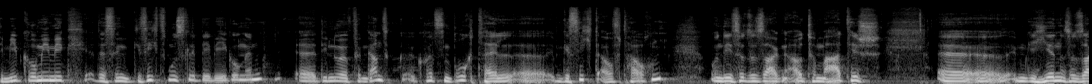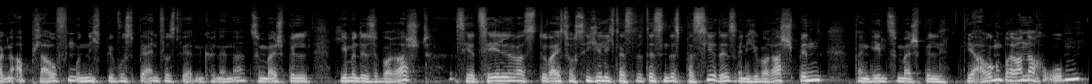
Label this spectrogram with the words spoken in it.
Die Mikromimik, das sind Gesichtsmuskelbewegungen, äh, die nur für einen ganz kurzen Bruchteil äh, im Gesicht auftauchen und die sozusagen automatisch äh, im Gehirn sozusagen ablaufen und nicht bewusst beeinflusst werden können. Ne? Zum Beispiel jemand ist überrascht, Sie erzählen was, du weißt doch sicherlich, dass das und das passiert ist. Wenn ich überrascht bin, dann gehen zum Beispiel die Augenbrauen nach oben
